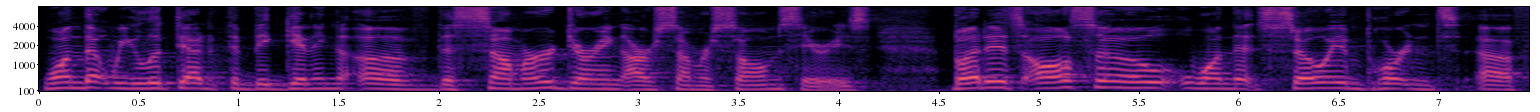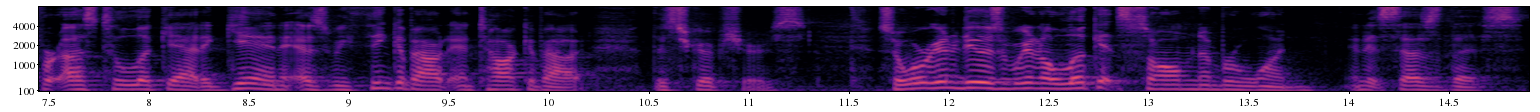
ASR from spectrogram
one that we looked at at the beginning of the summer during our Summer Psalm series. But it's also one that's so important uh, for us to look at again as we think about and talk about the scriptures. So, what we're going to do is we're going to look at Psalm number one, and it says this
